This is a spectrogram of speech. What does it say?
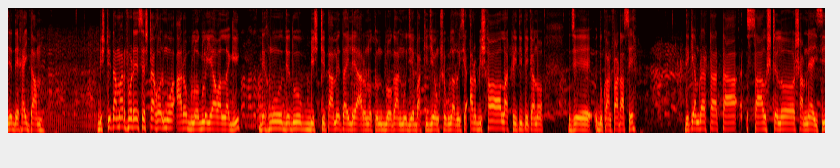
যে দেখাইতাম। বৃষ্টি তামার পরে চেষ্টা করমু আরও ব্লগ লইয়া আওয়ার লাগি। দেখমু যেহেতু বৃষ্টি তামে, তাইলে আরও নতুন ব্লগ আনমু, যে বাকি যে অংশগুলো রয়েছে আরও বিশাল আকৃতিতে কেন যে দোকানপাট আছে। দেখি আমরা একটা টা চা হোস্টেলও সামনে আইছি।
